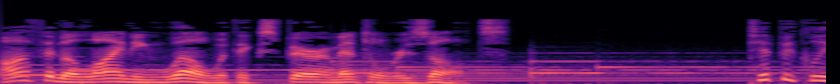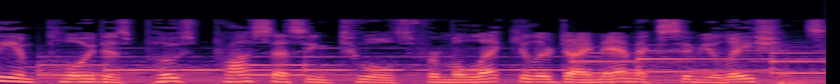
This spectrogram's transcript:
often aligning well with experimental results. Typically employed as post-processing tools for molecular dynamics simulations,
